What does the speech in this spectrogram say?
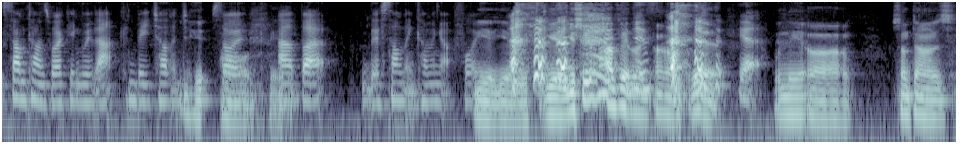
sometimes working with that can be challenging. Yeah, So, okay. uh, but there's something coming up for you. Yeah, yeah, you should, yeah. You should have it. Like, um, yeah. Yeah. When they, uh, sometimes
